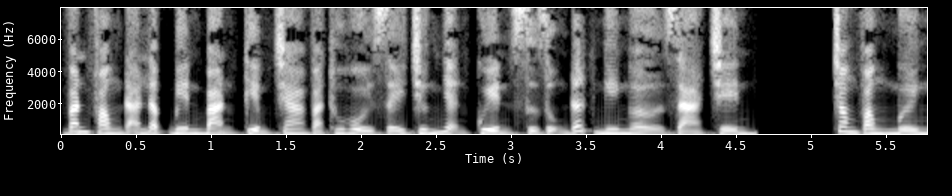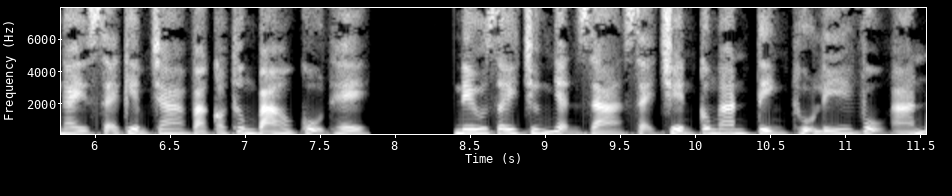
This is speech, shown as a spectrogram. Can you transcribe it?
văn phòng đã lập biên bản kiểm tra và thu hồi giấy chứng nhận quyền sử dụng đất nghi ngờ giả trên. Trong vòng 10 ngày sẽ kiểm tra và có thông báo cụ thể. Nếu giấy chứng nhận giả sẽ chuyển công an tỉnh thụ lý vụ án.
